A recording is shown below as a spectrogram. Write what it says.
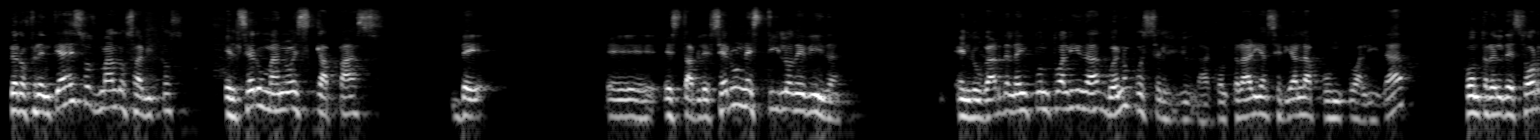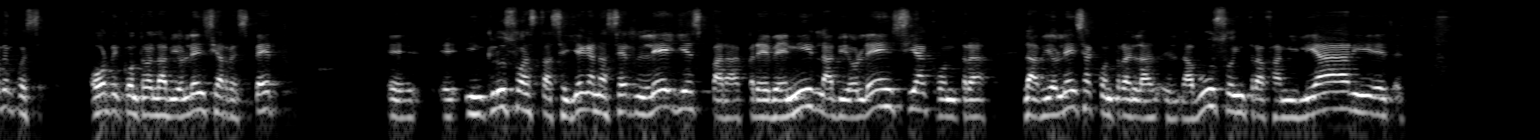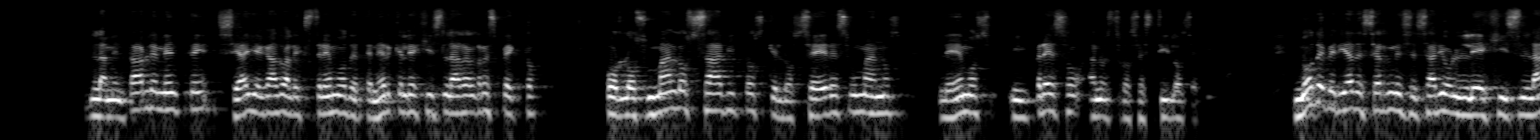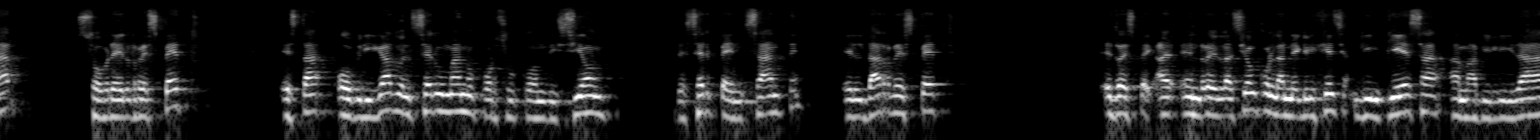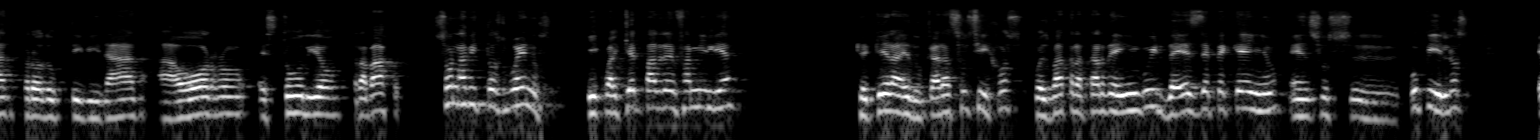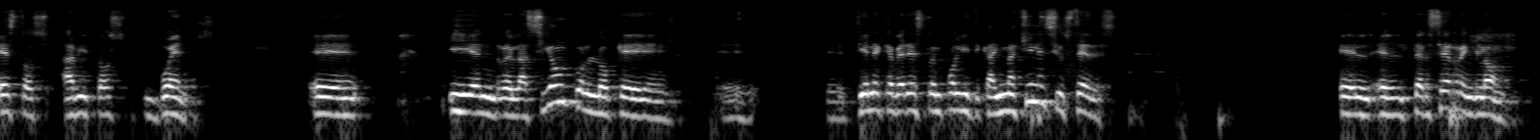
Pero frente a esos malos hábitos, el ser humano es capaz de eh, establecer un estilo de vida en lugar de la impuntualidad, bueno, pues la contraria sería la puntualidad. Contra el desorden, pues orden, contra la violencia, respeto. Eh, eh, incluso hasta se llegan a hacer leyes para prevenir la violencia contra la violencia contra el, abuso intrafamiliar y lamentablemente se ha llegado al extremo de tener que legislar al respecto por los malos hábitos que los seres humanos le hemos impreso a nuestros estilos de vida. No debería de ser necesario legislar sobre el respeto. Está obligado el ser humano por su condición de ser pensante, el dar respeto. En relación con la negligencia, limpieza, amabilidad, productividad, ahorro, estudio, trabajo son hábitos buenos y cualquier padre de familia que quiera educar a sus hijos, pues va a tratar de imbuir desde pequeño en sus eh, pupilos estos hábitos buenos. Eh, y en relación con lo que eh, tiene que ver esto en política, imagínense ustedes el, el tercer renglón.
